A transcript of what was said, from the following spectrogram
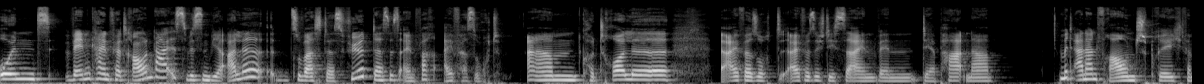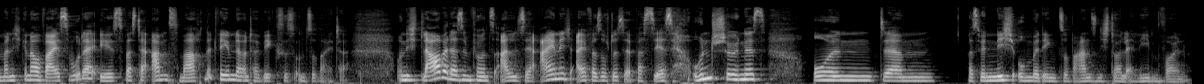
Und wenn kein Vertrauen da ist, wissen wir alle, zu was das führt. Das ist einfach Eifersucht. Ähm, Kontrolle, Eifersucht, eifersüchtig sein, wenn der Partner mit anderen Frauen spricht, wenn man nicht genau weiß, wo der ist, was der abends macht, mit wem der unterwegs ist und so weiter. Und ich glaube, da sind wir uns alle sehr einig. Eifersucht ist etwas sehr, sehr Unschönes und ähm, was wir nicht unbedingt so wahnsinnig doll erleben wollen.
